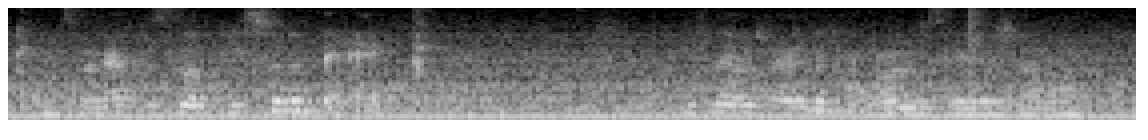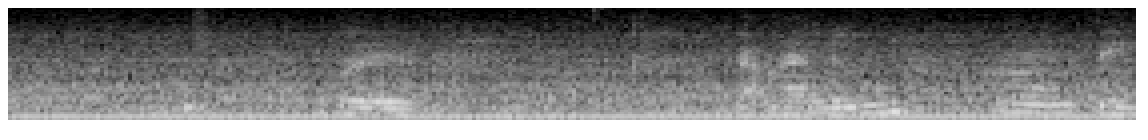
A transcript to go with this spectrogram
Okay, so I got this little piece for the back. This was right. Look how long this is, y'all but got my new um, thing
